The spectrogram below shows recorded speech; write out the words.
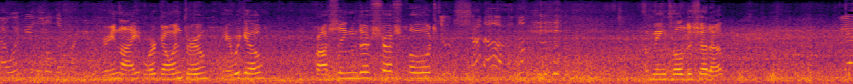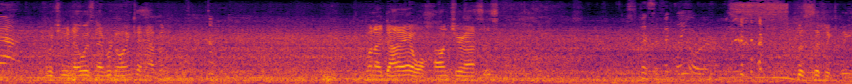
That would be a little different here. Green light. We're going through. Here we go. Crossing the threshold Dude, shut up. of being told to shut up, yeah. which we know is never going to happen. When I die, I will haunt your asses. Specifically, or? Specifically.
